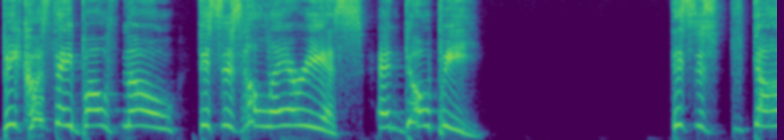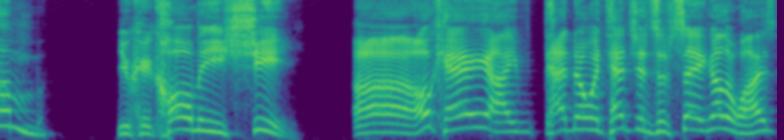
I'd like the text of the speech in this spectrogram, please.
because they both know this is hilarious and dopey. This is dumb. You can call me she. Uh, okay. I had no intentions of saying otherwise.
